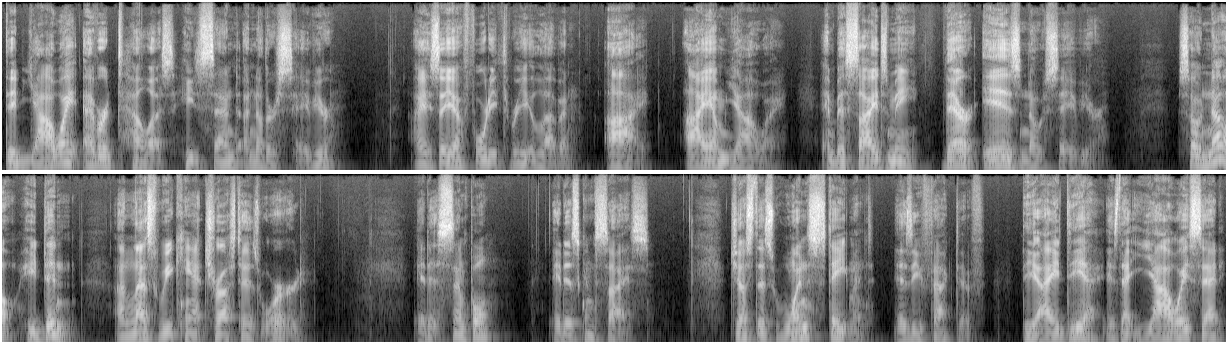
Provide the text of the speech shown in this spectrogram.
Did Yahweh ever tell us he'd send another Savior? Isaiah 43:11. I, I am Yahweh, and besides me, there is no Savior. So, no, he didn't, unless we can't trust his word. It is simple, it is concise. Just this one statement is effective. The idea is that Yahweh said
